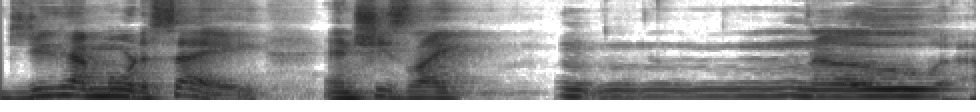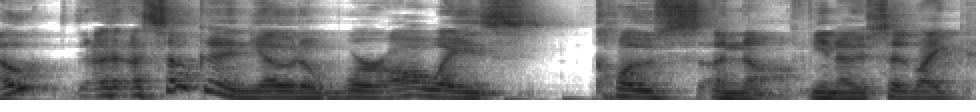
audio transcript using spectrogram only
do you have more to say?" and she's like, "No." Oh, Ah- Ahsoka and Yoda were always close enough, you know. So like,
